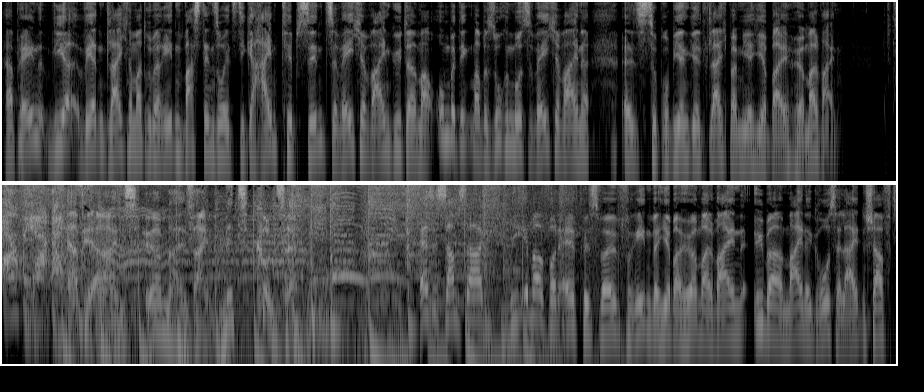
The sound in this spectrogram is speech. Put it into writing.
Herr Payne, wir werden gleich nochmal drüber reden, was denn so jetzt die Geheimtipps sind, welche Weingüter man unbedingt mal besuchen muss, welche Weine es zu probieren gilt, gleich bei mir hier bei Hör mal Wein. RPR 1. RPR 1, hör mal Wein mit Kunze. Es ist Samstag, wie immer von 11 bis 12 reden wir hier bei Hör mal Wein über meine große Leidenschaft,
